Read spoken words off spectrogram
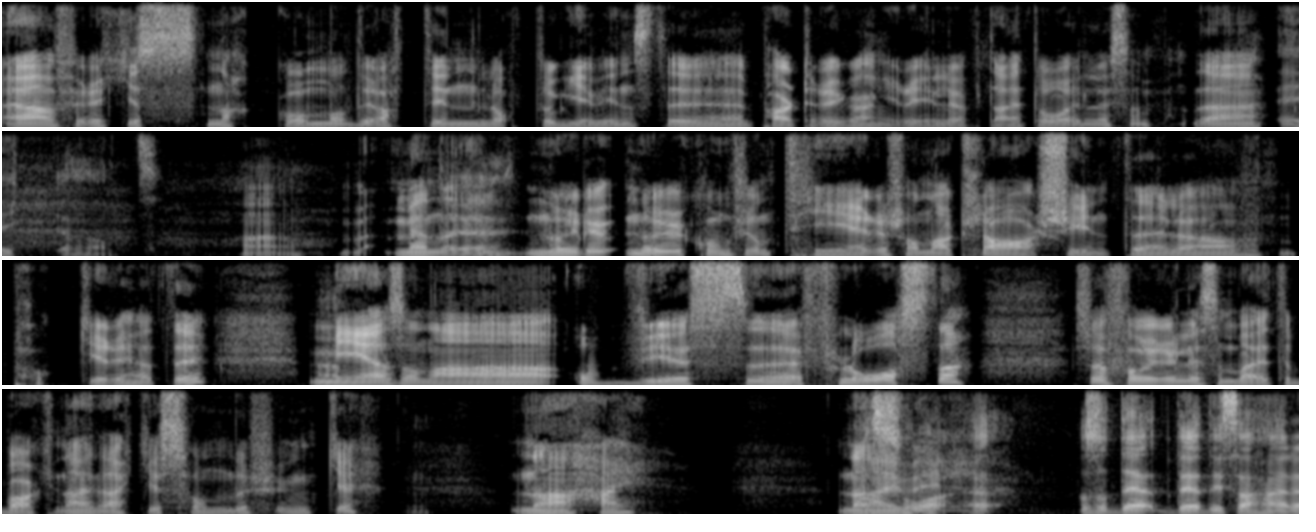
Ja, for ikke snakke om å dratt inn lottogevinster et par-tre ganger i løpet av et år, liksom. Det, Ikke sant. ja. Men Det- når, du, når du konfronterer sånne klarsynte, eller hva pokker det heter, med sånne obvious flås, flaws, da, så får du liksom bare tilbake Nei, det er ikke sånn det funker. Nei. Nei Jeg så, vel. eh, altså det, det disse her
